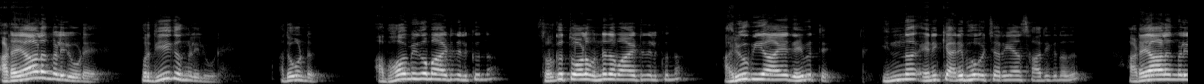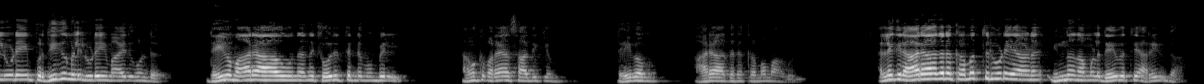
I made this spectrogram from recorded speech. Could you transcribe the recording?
അടയാളങ്ങളിലൂടെ പ്രതീകങ്ങളിലൂടെ. അതുകൊണ്ട് അഭൗമികമായിട്ട് നിൽക്കുന്ന സ്വർഗത്തോളം ഉന്നതമായിട്ട് നിൽക്കുന്ന അരൂപിയായ ദൈവത്തെ ഇന്ന് എനിക്ക് അനുഭവിച്ചറിയാൻ സാധിക്കുന്നത് അടയാളങ്ങളിലൂടെയും പ്രതീകങ്ങളിലൂടെയും ആയതുകൊണ്ട് ദൈവം ആരാകുന്നു എന്ന ചോദ്യത്തിന്റെ മുമ്പിൽ നമുക്ക് പറയാൻ സാധിക്കും ദൈവം ആരാധന ക്രമമാകുന്നു അല്ലെങ്കിൽ ആരാധന ക്രമത്തിലൂടെയാണ് ഇന്ന് നമ്മൾ ദൈവത്തെ അറിയുക.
